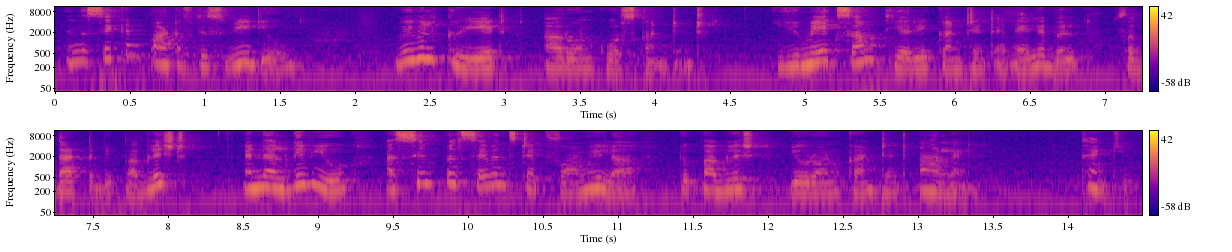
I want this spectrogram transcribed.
In the second part of this video, we will create our own course content. You make some theory content available for that to be published and I'll give you a simple 7 step formula to publish your own content online. Thank you.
